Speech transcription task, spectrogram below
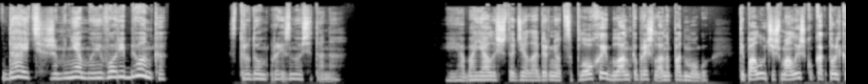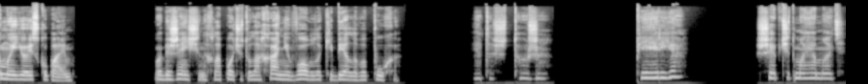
Дайте же мне моего ребенка, с трудом произносит она. Я боялась, что дело обернется плохо, и Бланка пришла на подмогу. Ты получишь малышку, как только мы ее искупаем. Обе женщины хлопочут у лохани в облаке белого пуха. «Это что же? Перья?» — шепчет моя мать.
